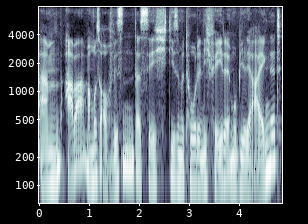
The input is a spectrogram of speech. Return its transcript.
Ähm, aber man muss auch wissen, dass sich diese Methode nicht für jede Immobilie eignet.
